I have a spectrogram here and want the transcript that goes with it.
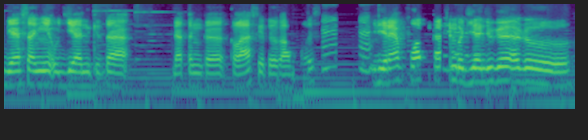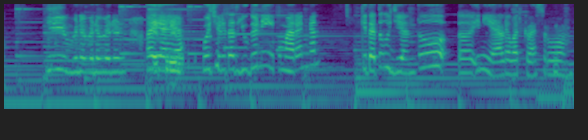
biasanya ujian kita datang ke kelas gitu kampus. Ah. Jadi repot kan ujian juga, aduh. Iya bener-bener bener. Oh iya ya, mau cerita juga nih kemarin kan kita tuh ujian tuh eh, ini ya lewat classroom.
